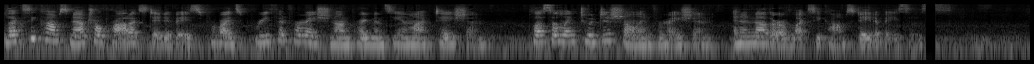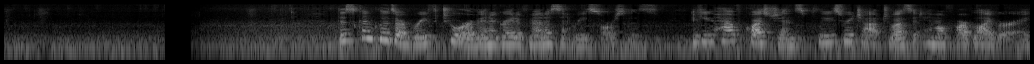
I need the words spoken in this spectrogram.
LexiComp's Natural Products database provides brief information on pregnancy and lactation, plus a link to additional information in another of LexiComp's databases. This concludes our brief tour of integrative medicine resources. If you have questions, please reach out to us at Himmelfarb Library.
